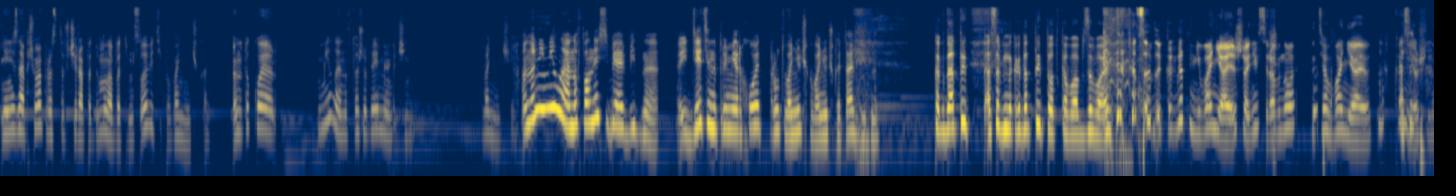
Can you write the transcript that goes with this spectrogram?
Я не знаю, почему я просто вчера подумала об этом слове, типа вонючка. Оно такое милое, но в то же время очень вонючее. Оно не милое, оно вполне себе обидное. И дети, например, ходят, орут вонючка, вонючка, это обидно. Когда ты, особенно когда ты тот, кого обзывают. Особенно, когда ты не воняешь, они все равно на тебя воняют. Конечно.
